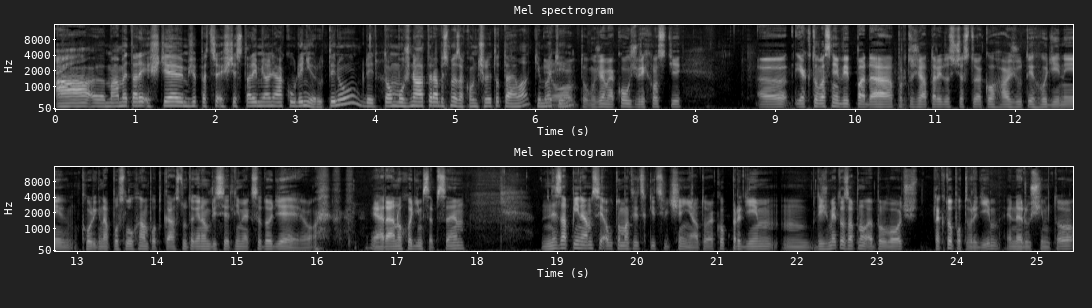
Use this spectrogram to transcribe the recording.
A uh, máme tady ještě, vím, že Petře ještě tady měl nějakou denní rutinu, kdy to možná teda bychom zakončili to téma tímhle tím. Jo, to můžeme jako už v rychlosti jak to vlastně vypadá, protože já tady dost často jako hážu ty hodiny, kolik naposlouchám podcastu, tak jenom vysvětlím, jak se to děje. Jo? já ráno chodím se psem, nezapínám si automaticky cvičení, já to jako prdím, mm, když mi to zapnou Apple Watch, tak to potvrdím, neruším to,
